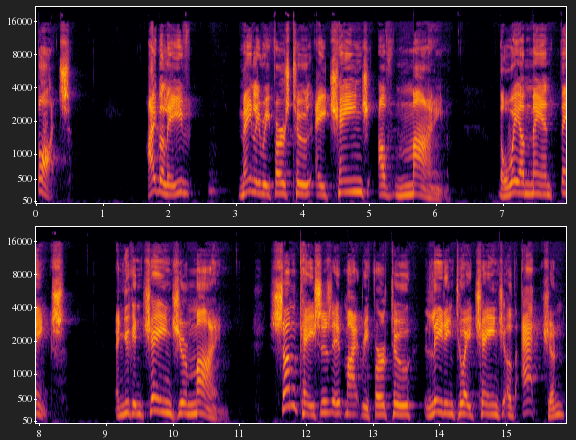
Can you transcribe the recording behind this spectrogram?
thoughts. I believe mainly refers to a change of mind, the way a man thinks. And you can change your mind. Some cases it might refer to leading to a change of action,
